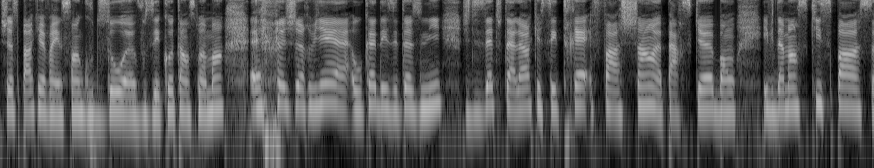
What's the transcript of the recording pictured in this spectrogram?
J'espère que Vincent Goudzo euh, vous écoute en ce moment. Euh, je reviens au cas des États-Unis. Je disais tout à l'heure que c'est très fâchant euh, parce que, bon, évidemment, ce qui se passe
